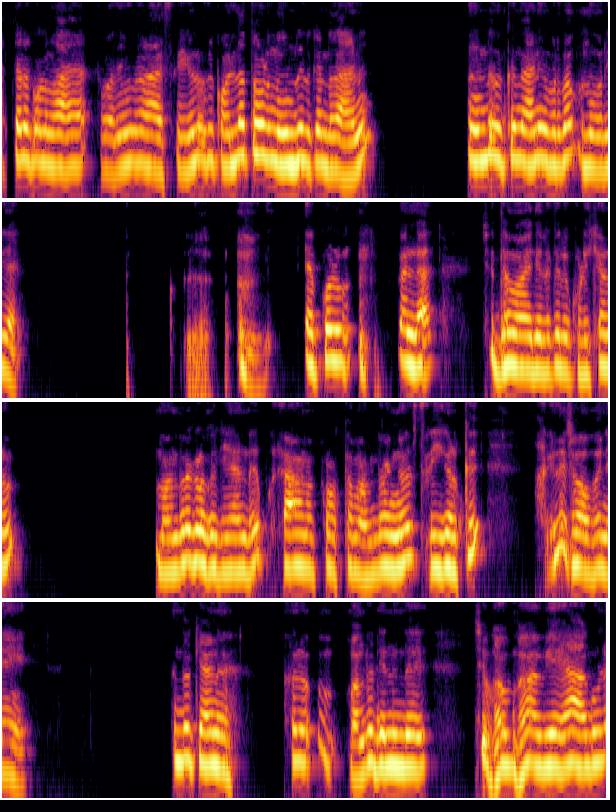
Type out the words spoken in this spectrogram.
അച്ചടക്കമുള്ളതായ പതിവുകളായ സ്ത്രീകൾ ഒരു കൊല്ലത്തോട് നീണ്ടു നിൽക്കേണ്ടതാണ്. നീണ്ടു നിൽക്കുന്നതാണ് ഈ വ്രതം എന്ന് പറയാൻ. എപ്പോഴും നല്ല ശുദ്ധമായ ജലത്തിൽ കുളിക്കണം. മന്ത്രങ്ങളൊക്കെ ചെയ്യാണ്ട് പുരാണപ്രോക്ത മന്ത്രങ്ങൾ സ്ത്രീകൾക്ക് അഖില ശോഭനെ. എന്തൊക്കെയാണ്? ഒരു മന്ത്രജലിന്റെ ശുഭഭാവ്യ ഗുണ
